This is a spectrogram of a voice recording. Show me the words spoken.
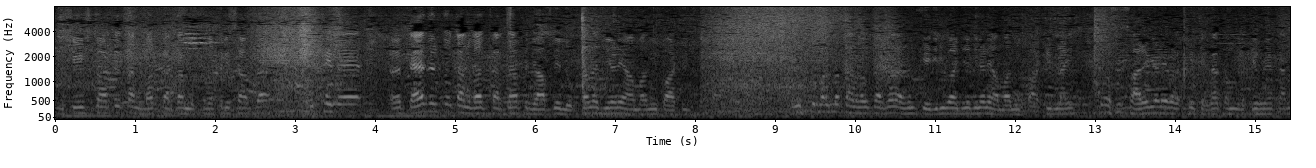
ਵਿਸ਼ੇਸ਼ ਤੌਰ ਤੇ ਧੰਨਵਾਦ ਕਰਦਾ ਮੁੱਖ ਮੰਤਰੀ ਸਾਹਿਬ ਦਾ ਉੱਥੇ ਮੈਂ ਅ, ਤਹਿ ਦਿਲ ਤੋਂ ਧੰਨਵਾਦ ਕਰਦਾ ਪੰਜਾਬ ਦੇ ਲੋਕਾਂ ਦਾ ਜਿਨ੍ਹਾਂ ਨੇ ਆਮ ਆਦਮੀ ਪਾਰਟੀ ਉਸ ਤੋਂ ਬਾਅਦ ਮੈਂ ਧੰਨਵਾਦ ਕਰਦਾ ਅਰਵਿੰਦ ਕੇਜਰੀਵਾਲ ਜੀ ਦਾ ਜਿਨ੍ਹਾਂ ਨੇ ਆਮ ਆਦਮੀ ਪਾਰਟੀ ਬਣਾਈ। ਤੇ ਅਸੀਂ ਸਾਰੇ ਜਣੇ ਰਲ ਕੇ ਚੰਗਾ ਕੰਮ ਲੱਗੇ ਹੋਏ ਆ ਕਰਨ।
